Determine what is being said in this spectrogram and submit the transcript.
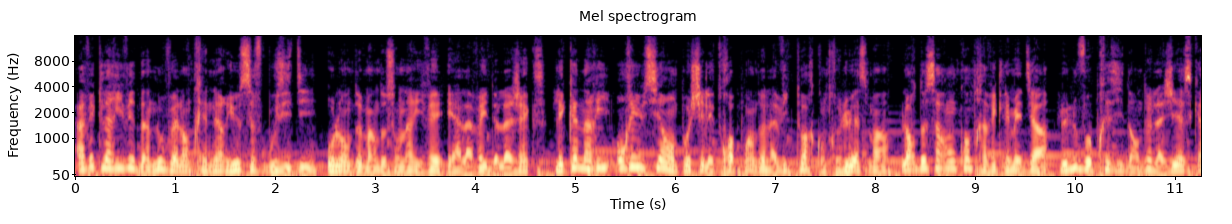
avec l'arrivée d'un un nouvel entraîneur Youssef Bouzidi. Au lendemain de son arrivée et à la veille de l'Ajax, les Canaries ont réussi à empocher les trois points de la victoire contre l'USMA. Lors de sa rencontre avec les médias, le nouveau président de la JSK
